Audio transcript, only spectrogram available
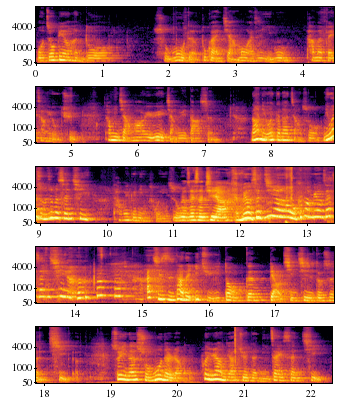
我周边有很多属木的，不管甲木还是乙木，他们非常有趣，他们讲话会越讲越大声，然后你会跟他讲说，你为什么这么生气？他会跟你回说，我没有在生气啊，我没有生气啊，我根本没有在生气啊。啊，其实他的一举一动跟表情其实都是很气的，所以呢，属木的人会让人家觉得你在生气。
